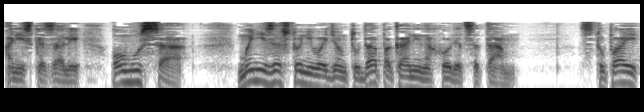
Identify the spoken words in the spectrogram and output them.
Они сказали, «О, Муса, мы ни за что не войдем туда, пока они находятся там. Ступай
